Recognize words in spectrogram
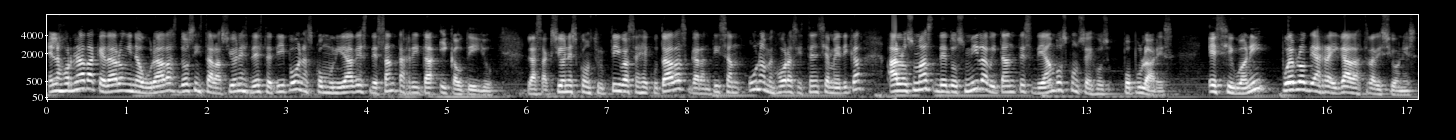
en la jornada quedaron inauguradas dos instalaciones de este tipo en las comunidades de Santa Rita y Cautillo. Las acciones constructivas ejecutadas garantizan una mejor asistencia médica a los más de 2.000 habitantes de ambos consejos populares. Es Jiguaní, pueblo de arraigadas tradiciones.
